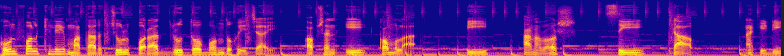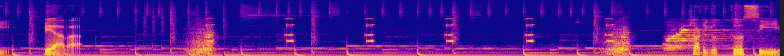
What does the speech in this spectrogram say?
কোন ফল খেলে মাথার চুল পড়া দ্রুত বন্ধ হয়ে যায়? অপশান এ, কমলা, বি, আনারস, সি, ডাব, নাকি ডি, পেয়ারা। সঠিক উত্তর সি,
